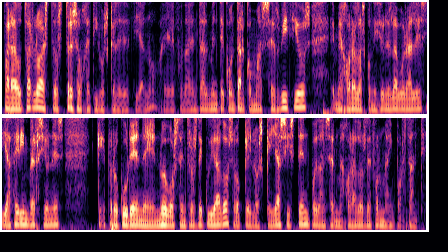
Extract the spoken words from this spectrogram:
para dotarlo a estos tres objetivos que le decía. ¿no? fundamentalmente, contar con más servicios, mejorar las condiciones laborales y hacer inversiones que procuren eh, nuevos centros de cuidados o que los que ya existen puedan ser mejorados de forma importante.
